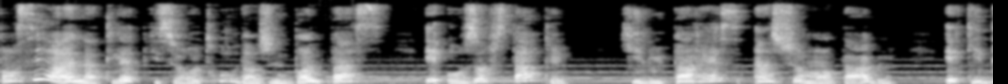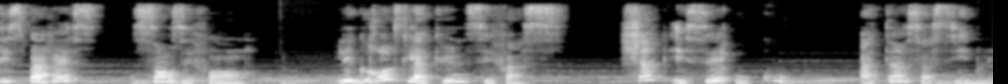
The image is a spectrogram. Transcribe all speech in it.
Pensez à un athlète qui se retrouve dans une bonne passe et aux obstacles qui lui paraissent insurmontables et qui disparaissent sans effort. Les grosses lacunes s'effacent. Chaque essai ou coup atteint sa cible.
